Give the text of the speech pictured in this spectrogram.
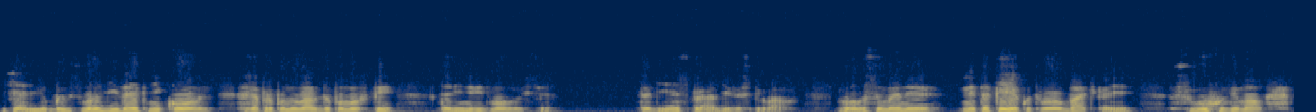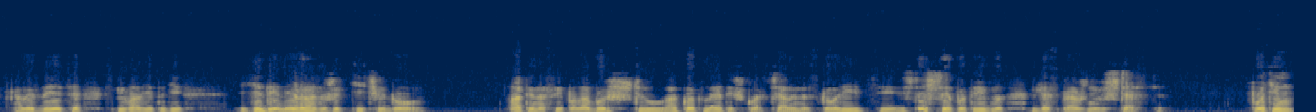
Я любив свого діда, як ніколи, запропонував допомогти, та він відмовився. Тоді я справді заспівав. Голос у мене не такий, як у твого батька, і слуху не мав, але, здається, співав я тоді єдиний раз у житті чудово. Мати насипала борщу, а котлети шкварчали на сковорідці, що ще потрібно для справжнього щастя. Потім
